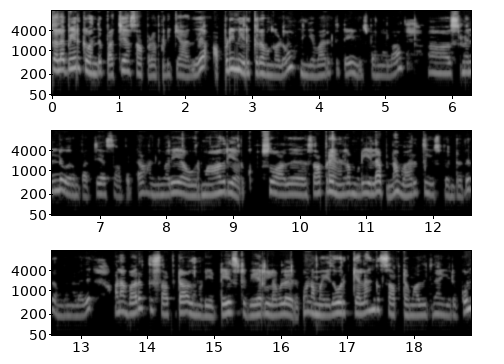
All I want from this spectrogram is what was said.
சில பேருக்கு வந்து பச்சையாக சாப்பிட பிடிக்காது. அப்படின்னு இருக்கிறவங்களும் நீங்கள் வறுத்துட்டே யூஸ் பண்ணலாம். ஸ்மெல்லு வரும் பச்சையாக சாப்பிட்டா அந்த மாதிரி ஒரு மாதிரியாக இருக்கும். ஸோ அதை சாப்பிட என்னால் முடியலை அப்படின்னா வறுத்து யூஸ் பண்ணுறது ரொம்ப நல்லது. ஆனால் வறுத்து சாப்பிட்டா அதனுடைய டேஸ்ட் வேறு லெவலில் போல் இருக்கும். நம்ம ஏதோ ஒரு கிழங்கு சாப்பிட்ட மாதிரி தான் இருக்கும்.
